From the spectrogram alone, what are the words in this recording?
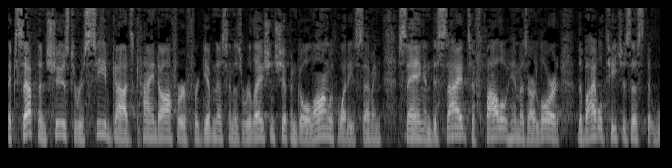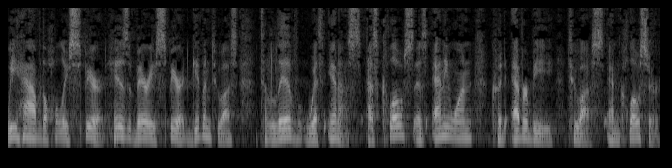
accept and choose to receive God's kind offer of forgiveness and His relationship and go along with what He's saying, and decide to follow Him as our Lord, the Bible teaches us that we have the Holy Spirit, His very Spirit given to us to live within us, as close as anyone could ever be to us, and closer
